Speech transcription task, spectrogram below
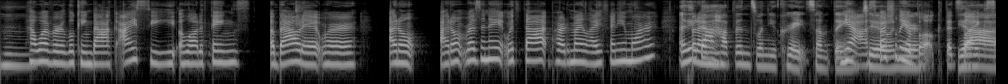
Mhm. however looking back i see a lot of things about it where i don't i don't resonate with that part of my life anymore I think that I'm- happens when you create something. yeah too, especially a book that's Yeah. like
